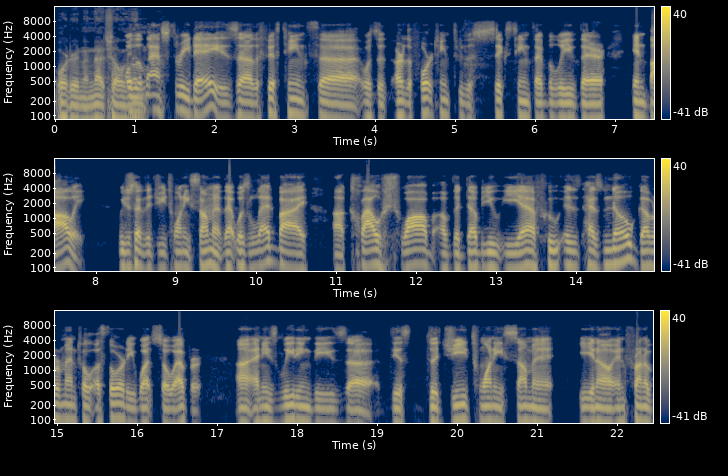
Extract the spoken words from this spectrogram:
Order in a nutshell. Well, the last three days, uh, the fifteenth uh, was it, or the fourteenth through the sixteenth, I believe, there in Bali. We just had the G20 summit that was led by uh, Klaus Schwab of the WEF, who is has no governmental authority whatsoever, uh, and he's leading these uh, this the G20 summit. You know, in front of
